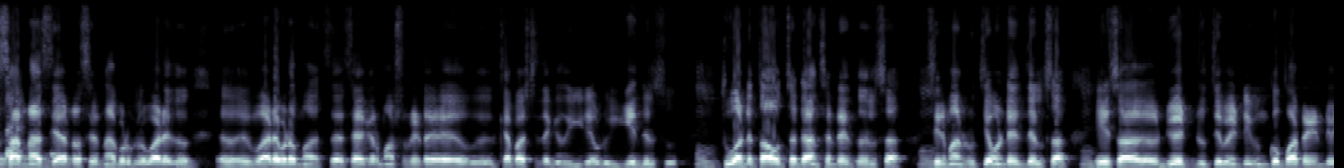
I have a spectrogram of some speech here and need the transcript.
సన్నాసి. అడ్రస్ నా కొడుకులు వాడేదు వాడెవడమ్మా? శే- శేఖర్ మాస్టర్ రిటైర్ కెపాసిటీ తగ్గింది. ఈడేవుడు? ఏం తెలుసు. తూ అంటే తావచ్చా? డాన్స్ అంటే తెలుసా. సినిమా నృత్యం అంటే తెలుసా. ఏ డ్యూయట్ నృత్యం ఏంటి? ఇంకో పాట ఏంటి?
